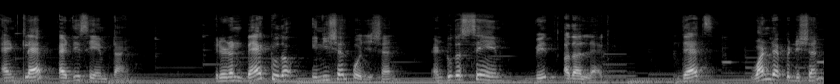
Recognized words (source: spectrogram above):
and clap at the same time. Return back to the initial position and do the same with other leg. That's one repetition,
